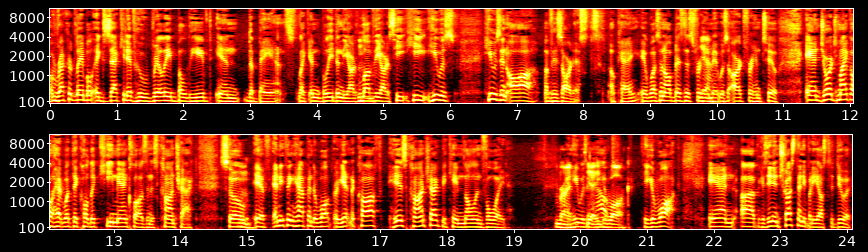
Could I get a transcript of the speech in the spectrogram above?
record label executive who really believed in the bands, like and believed in the art, loved the artists. He he he was he was in awe of his artists. Okay, it wasn't all business for him; it was art for him too. And George Michael had what they called a key man clause in his contract. So if anything happened to Walter Yetnikoff, his contract became null and void Right. and he was yeah. out. You could walk. He could walk, and uh, because he didn't trust anybody else to do it,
